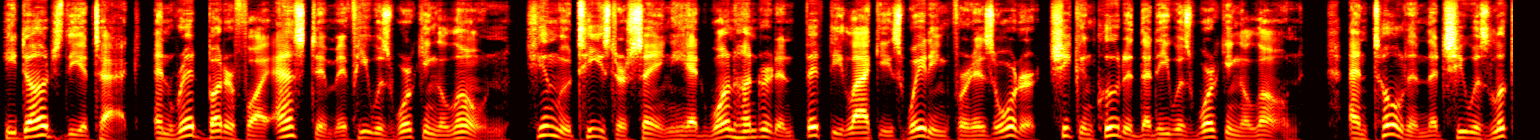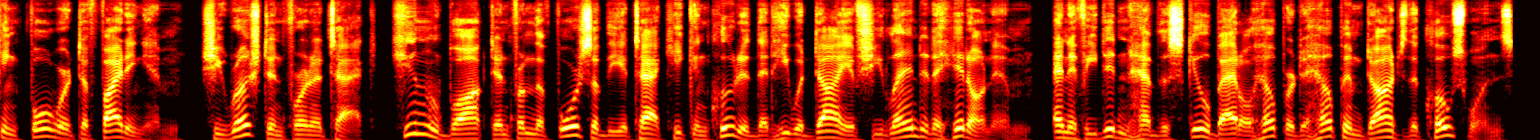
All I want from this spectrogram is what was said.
He dodged the attack, and Red Butterfly asked him if he was working alone. Hyunwoo teased her saying he had 150 lackeys waiting for his order. She concluded that he was working alone and told him that she was looking forward to fighting him. She rushed in for an attack. Hyunwoo blocked and from the force of the attack he concluded that he would die if she landed a hit on him. And if he didn't have the skill battle helper to help him dodge the close ones,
